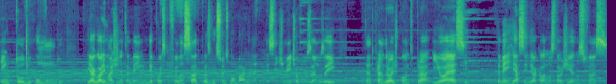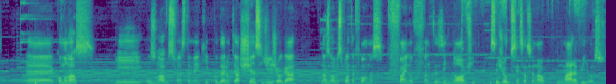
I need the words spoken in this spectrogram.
em todo o mundo. E agora imagina também depois que foi lançado para as versões mobile, né? Recentemente, alguns anos aí, tanto para Android quanto para iOS, também reacendeu aquela nostalgia nos fãs é, como nós e os novos fãs também que puderam ter a chance de jogar nas novas plataformas Final Fantasy IX. Esse jogo sensacional, maravilhoso.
